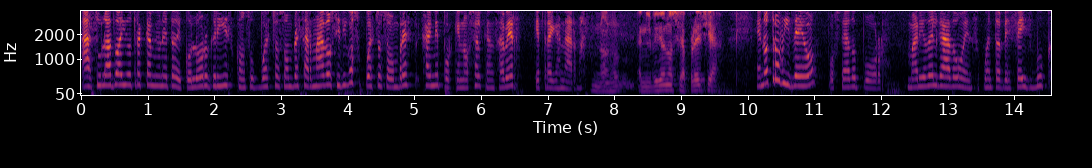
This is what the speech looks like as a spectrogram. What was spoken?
a su lado hay otra camioneta de color gris con supuestos hombres armados. Y digo supuestos hombres, Jaime, porque no se alcanza a ver que traigan armas. No, no, en el video no se aprecia. En otro video, posteado por Mario Delgado en su cuenta de Facebook,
